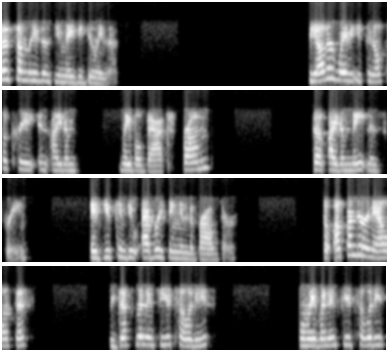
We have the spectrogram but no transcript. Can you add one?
So some reasons you may be doing this. The other way that you can also create an item label batch from the item maintenance screen is you can do everything in the browser. So up under analysis, we just went into utilities. When we went into utilities,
